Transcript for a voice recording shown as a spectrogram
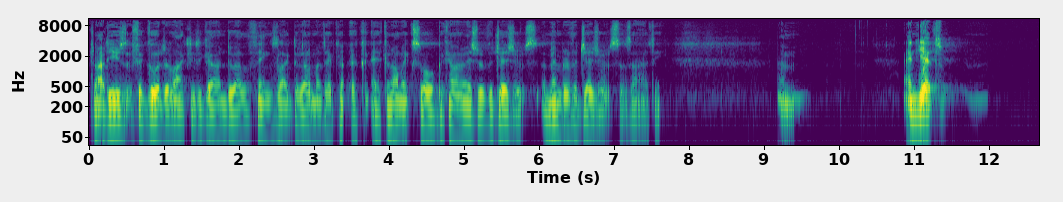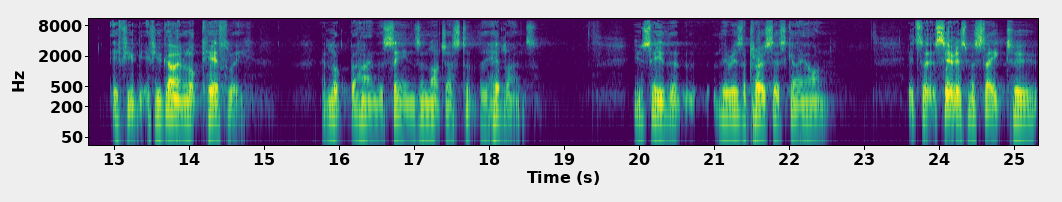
try to use it for good are likely to go and do other things like development eco economics or become a measure of the Jesuits, a member of the Jesuit Society. Um, and yet, if you, if you go and look carefully and look behind the scenes and not just at the headlines, you see that there is a process going on. It's a serious mistake to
